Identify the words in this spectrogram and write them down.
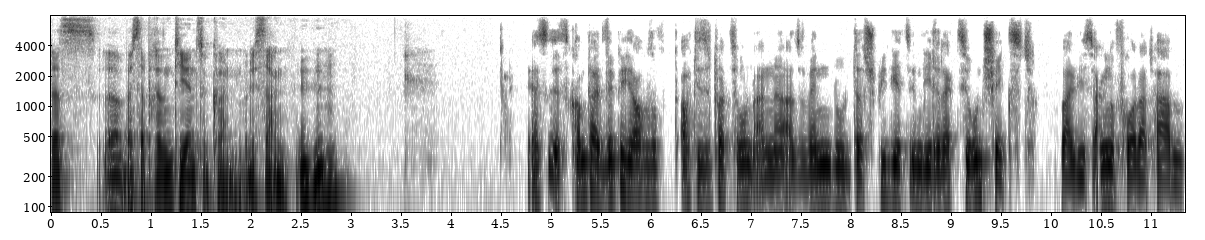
das äh, besser präsentieren zu können, würde ich sagen. Mhm. Mhm. Es, es, kommt halt wirklich auch auf die Situation an. Ne? Also wenn du das Spiel jetzt in die Redaktion schickst, weil die es angefordert haben,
